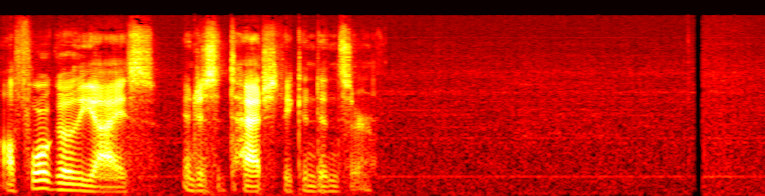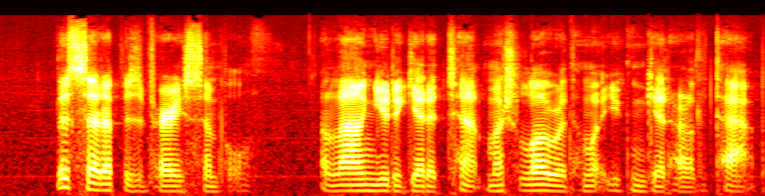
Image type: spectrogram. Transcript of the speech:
I'll forego the ice and just attach the condenser. This setup is very simple allowing you to get a temp much lower than what you can get out of the tap.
